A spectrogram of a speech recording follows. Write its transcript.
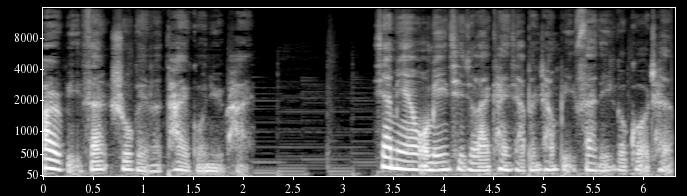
二比三输给了泰国女排。下面我们一起就来看一下本场比赛的一个过程。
